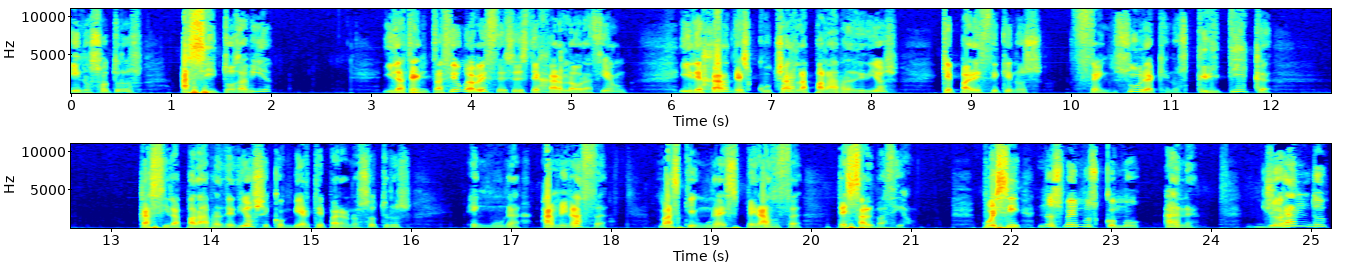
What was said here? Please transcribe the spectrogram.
y nosotros así todavía. Y la tentación a veces es dejar la oración y dejar de escuchar la palabra de Dios que parece que nos censura, que nos critica. Casi la palabra de Dios se convierte para nosotros en una amenaza más que en una esperanza de salvación. Pues sí, nos vemos como Ana, llorando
